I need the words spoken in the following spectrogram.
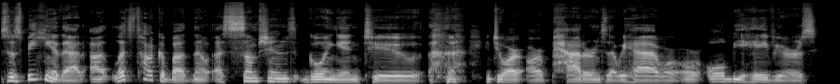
So speaking of that, uh, let's talk about now assumptions going into into our, our patterns that we have or, or old behaviors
